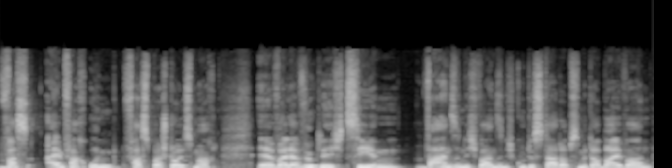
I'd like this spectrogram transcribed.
was einfach unfassbar stolz macht, äh, weil da wirklich zehn wahnsinnig, wahnsinnig gute Startups mit dabei waren.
